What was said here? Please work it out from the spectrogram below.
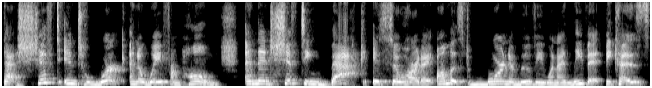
that shift into work and away from home and then shifting back is so hard i almost mourn a movie when i leave it because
